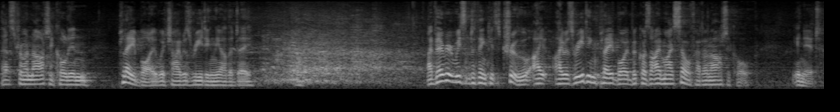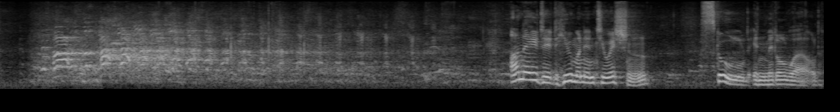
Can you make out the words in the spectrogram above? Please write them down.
That's from an article in Playboy, which I was reading the other day. I have every reason to think it's true. I, I was reading Playboy because I myself had an article in it. Unaided human intuition, schooled in middle world,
